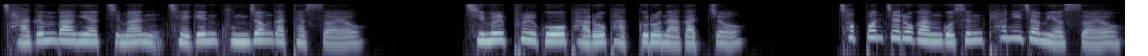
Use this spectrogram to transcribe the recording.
작은 방이었지만 제겐 궁전 같았어요. 짐을 풀고 바로 밖으로 나갔죠. 첫 번째로 간 곳은 편의점이었어요.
